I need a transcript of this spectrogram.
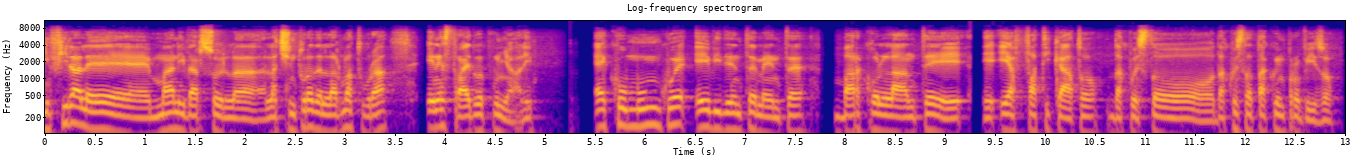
Infila le mani verso il- la cintura dell'armatura e ne estrae due pugnali. È comunque evidentemente barcollante e, e- e affaticato da questo, da questo attacco improvviso.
